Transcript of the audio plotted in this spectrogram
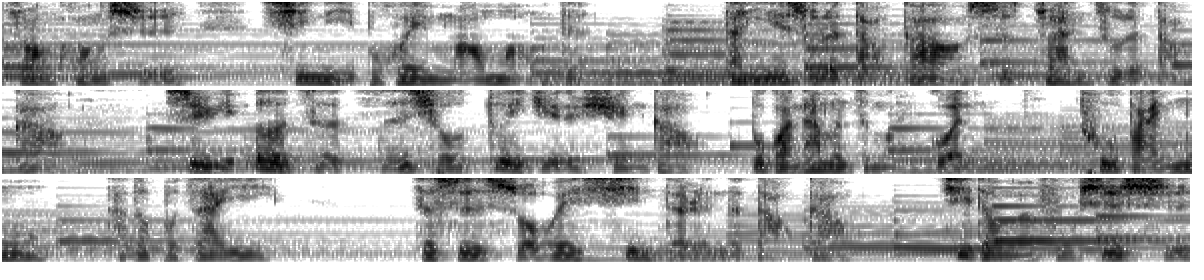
状况时，心里不会毛毛的？但耶稣的祷告是专注的祷告，是与恶者直球对决的宣告。不管他们怎么滚、吐白沫，他都不在意。这是所谓信的人的祷告。记得我们服侍时，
